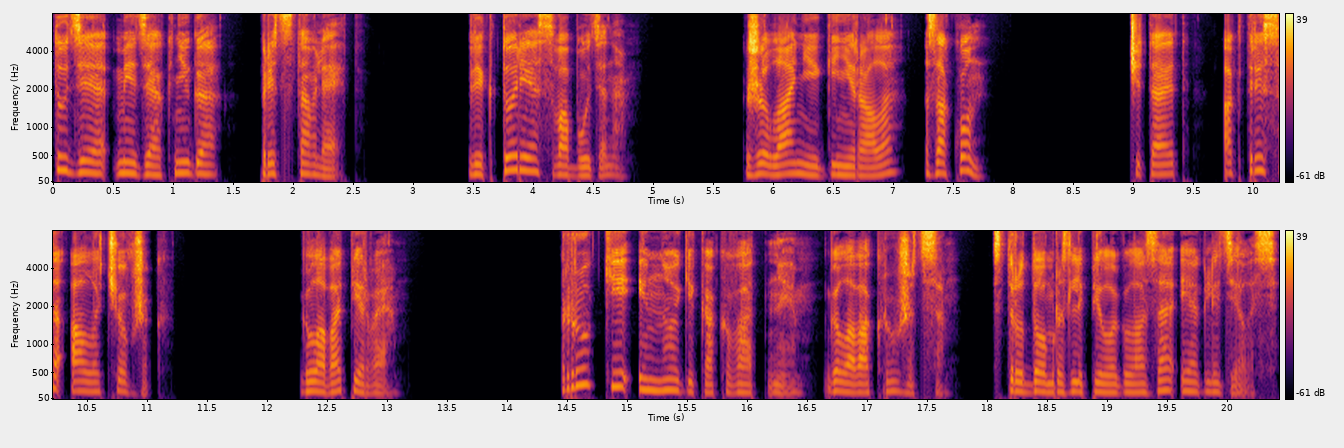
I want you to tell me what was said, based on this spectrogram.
Студия «Медиакнига» представляет Виктория Свободина «Желание генерала – закон» Читает актриса Алла Човжик Глава первая Руки и ноги как ватные, голова кружится. С трудом разлепила глаза и огляделась.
